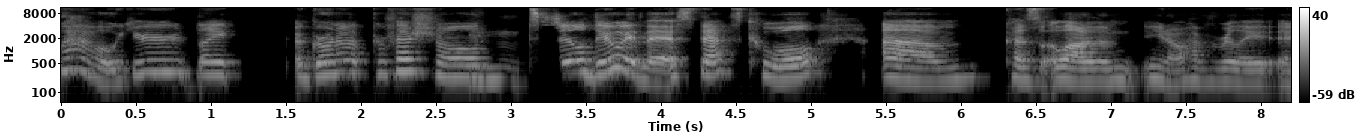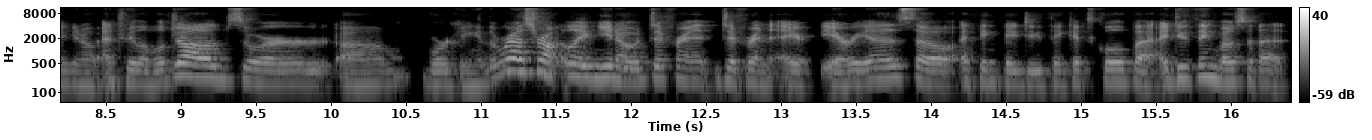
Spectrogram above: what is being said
wow, you're like a grown-up professional mm-hmm. still doing this. That's cool. Um, because a lot of them, you know, have really, uh, you know, entry-level jobs or um working in the restaurant, like, you know, different different a- areas. So I think they do think it's cool, but I do think most of that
